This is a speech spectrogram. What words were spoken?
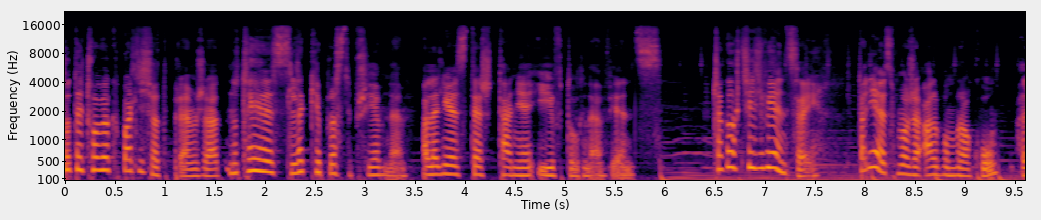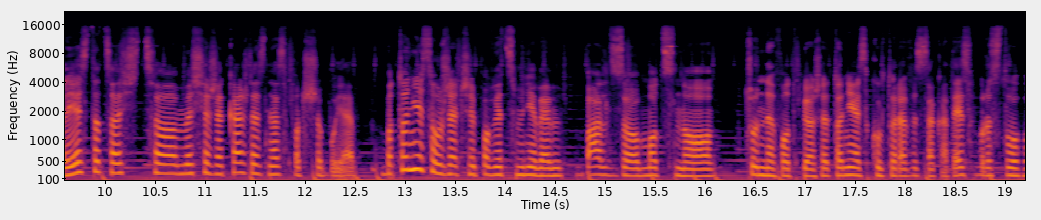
tutaj człowiek bardziej się odpręża. No to jest lekkie, proste, przyjemne, ale nie jest też tanie i wtórne, więc czego chcieć więcej? To nie jest może album roku, ale jest to coś, co myślę, że każdy z nas potrzebuje. Bo to nie są rzeczy, powiedzmy, nie wiem, bardzo mocno trudne w odbiorze. To nie jest kultura wysoka. To jest po prostu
